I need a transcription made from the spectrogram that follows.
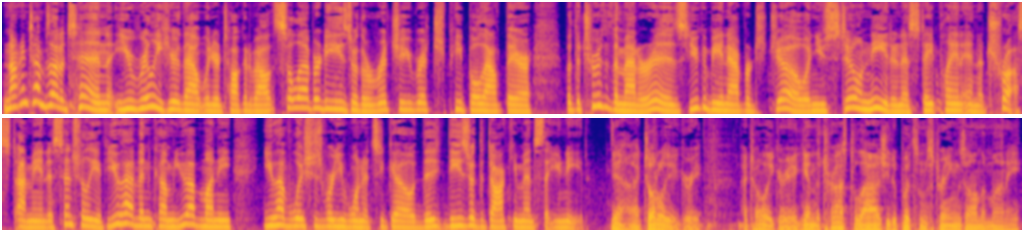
nine times out of ten, you really hear that when you're talking about celebrities or the richy rich people out there. But the truth of the matter is, you can be an average Joe and you still need an estate plan and a trust. I mean, essentially, if you have income, you have money, you have wishes where you want it to go, th- these are the documents that you need. Yeah, I totally agree. I totally agree. Again, the trust allows you to put some strings on the money.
